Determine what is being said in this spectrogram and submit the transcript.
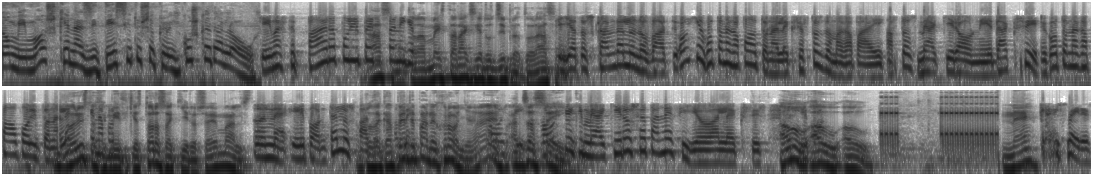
νομίμως και να ζητήσει τους εκλογικούς καταλόγους. Και είμαστε πάρα πολύ Άσε περήφανοι με για τώρα, με έχεις ταράξει για τον Τσίπρα τώρα. άσε. Για το σκάνδαλο Νοβάτη. Όχι, εγώ τον αγαπάω τον Αλέξη. Αυτός δεν με αγαπάει. Αυτός με ακυρώνει, εντάξει. Εγώ τον αγαπάω πολύ τον Αλέξη. Νωρί και το να προ- θυμήθηκες, τώρα σε ακύρωσε, ε, μάλιστα. Ε, Ναι, λοιπόν, τέλος Από πάντων. το 15 πάνε χρόνια. Ε, όχι, I'm just όχι, saying. όχι, με ακύρωσε όταν έφυγε ο Αλέξης. Oh, oh, oh. Ναι, Καλησπέρα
